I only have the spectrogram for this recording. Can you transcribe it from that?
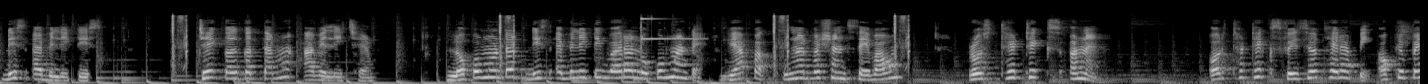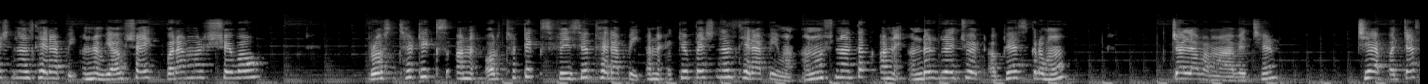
disabilities, જે કલકત્તામાં આવેલી છે. લોકોમોટર ડિસએબિલિટી વાળા લોકો માટે વ્યાપક પુનર્વસન સેવાઓ, પ્રોસ્થેટિક્સ અને ઓર્થોટિક્સ ફિઝિયોથેરાપી, ઓક્યુપેશનલ થેરાપી અને વ્યાવસાયિક પરામર્શ સેવાઓ, પ્રોસ્થેટિક્સ અને ઓર્થોટિક્સ ફિઝિયોથેરાપી અને ઓક્યુપેશનલ થેરાપીમાં અનુસ્નાતક અને અંડરગ્રેજ્યુએટ અભ્યાસક્રમો ચલાવવામાં આવે છે. જ્યાં પચાસ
